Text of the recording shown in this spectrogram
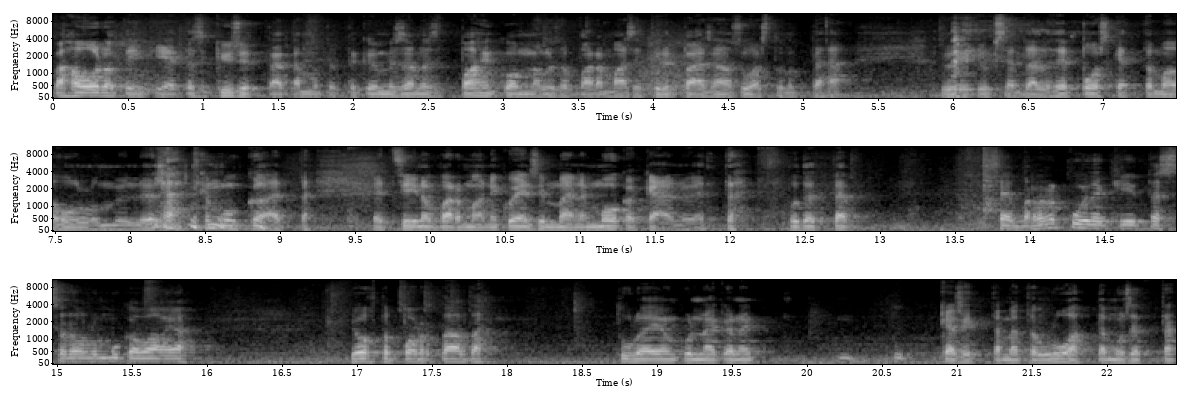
vähän odotinkin, että se kysyt tätä, mutta että kyllä mä sanoisin, että pahin kommellus on varmaan se, että ylipäänsä on suostunut tähän yrityksen tällaiseen poskettomaan hullun myllyyn lähteä mukaan, että, että siinä on varmaan niin kuin ensimmäinen moka käynyt, että, mutta että sen verran kuitenkin tässä on ollut mukavaa ja johtoportaalta tulee jonkunnäköinen käsittämätön luottamus, että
